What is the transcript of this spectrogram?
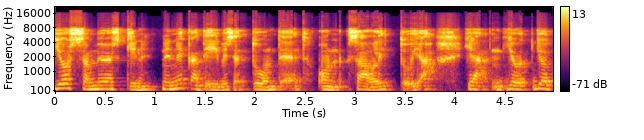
jossa myöskin ne negatiiviset tunteet on sallittuja ja, jo, jo,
